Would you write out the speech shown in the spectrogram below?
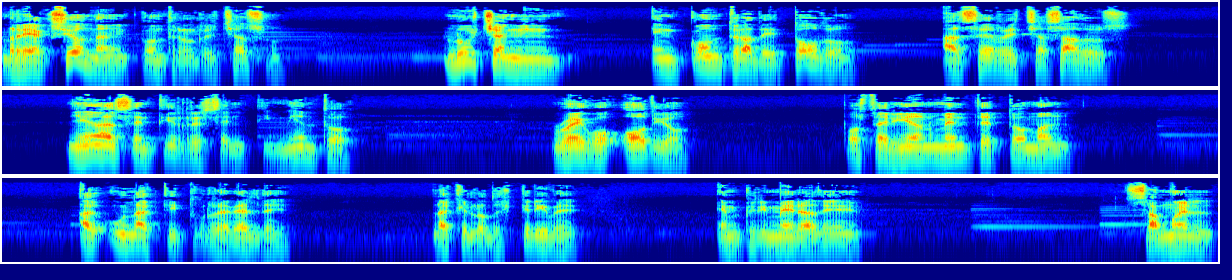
reaccionan contra el rechazo, luchan en contra de todo al ser rechazados, llegan a sentir resentimiento, luego odio, posteriormente toman una actitud rebelde, la que lo describe en primera de Samuel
